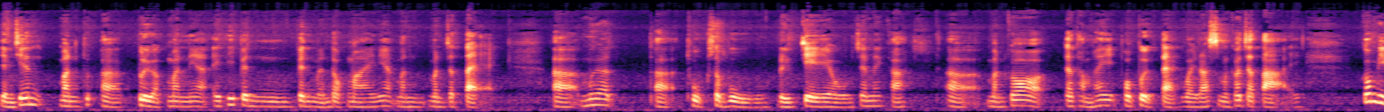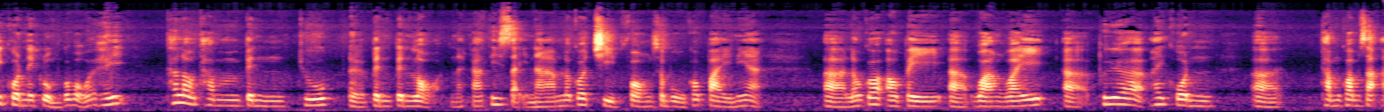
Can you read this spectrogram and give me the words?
อย่างเช่นมันเปลือกมันเนี่ยไอ้ที่เป็นเป็นเหมือนดอกไม้เนี่ยมันมันจะแตกเมื่ออถูกสบู่หรือเจลใช่ไหมคะมันก็จะทำให้พอเปลือกแตกไวรัสมันก็จะตาย ก็มีคนในกลุ่มก็บอกว่าเฮ้ยถ้าเราทำเป็นทูบเออเป็นเป็นหลอดนะคะที่ใส่น้ำแล้วก็ฉีดฟองสบู่เข้าไปเนี่ยแล้วก็เอาไปวางไว้เพื่อให้คนทำความสะอ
